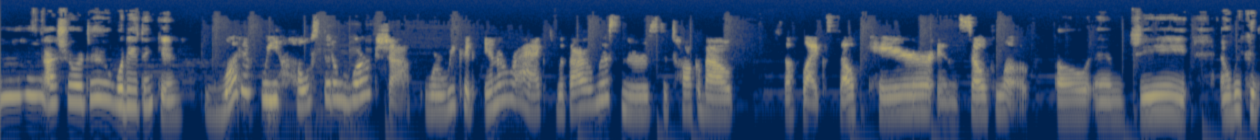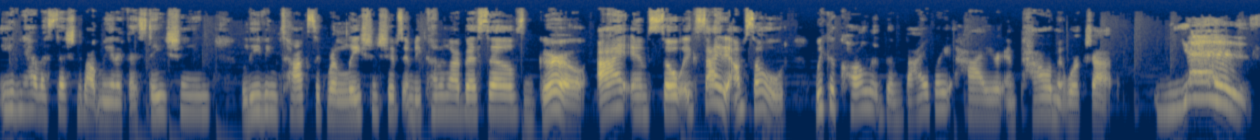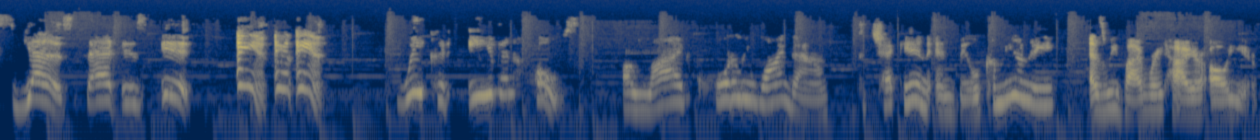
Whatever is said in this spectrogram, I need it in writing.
Mm-hmm, I sure do. What are you thinking? What if we hosted a workshop where we could interact with our listeners to talk about stuff like self care and self love? OMG. And we could even have a session about manifestation, leaving toxic relationships, and becoming our best selves. Girl, I am so excited. I'm sold. We could call it the Vibrate Higher Empowerment Workshop. Yes, yes, that is it. And, and, and, we could even host a live quarterly wind down to check in and build community as we vibrate higher all year.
